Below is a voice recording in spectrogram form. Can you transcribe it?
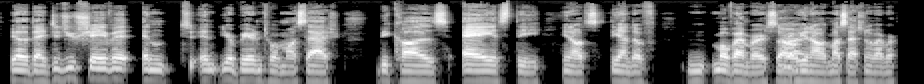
the other day. Did you shave it and and your beard into a mustache because a it's the you know it's the end of November, so Right. you know mustache November,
